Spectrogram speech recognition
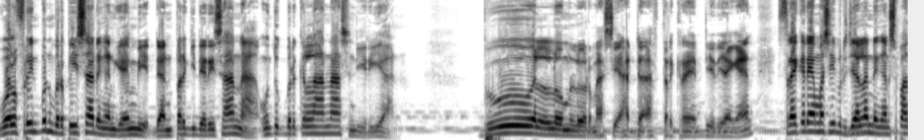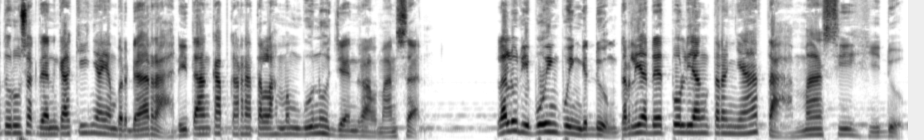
Wolverine pun berpisah dengan Gambit dan pergi dari sana untuk berkelana sendirian. Belum lur masih ada after credit ya kan? Striker yang masih berjalan dengan sepatu rusak dan kakinya yang berdarah Ditangkap karena telah membunuh General Manson. Lalu di puing-puing gedung terlihat Deadpool yang ternyata masih hidup.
